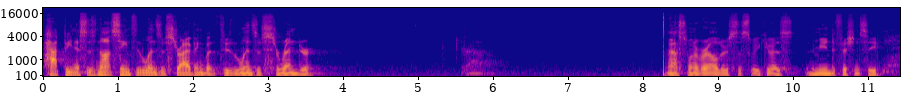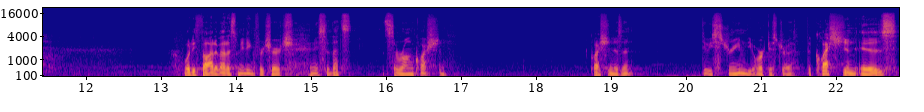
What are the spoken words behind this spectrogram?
Happiness is not seen through the lens of striving, but through the lens of surrender. I asked one of our elders this week who has an immune deficiency what he thought about us meeting for church. And he said, That's, that's the wrong question. The question isn't, Do we stream the orchestra? The question is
